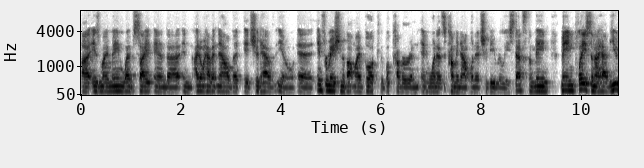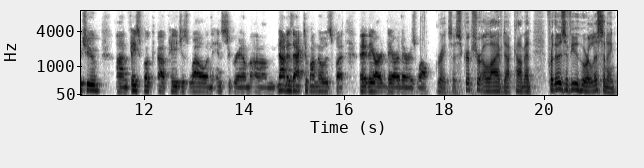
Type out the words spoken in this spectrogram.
uh, is my main website and uh, and i don't have it now but it should have you know uh, information about my book the book cover and, and when it's coming out when it should be released that's the main main place and i have youtube on Facebook uh, page as well and Instagram. Um, not as active on those, but they, they, are they are there as well. Great. So scripturealive.com. And for those of you who are listening,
